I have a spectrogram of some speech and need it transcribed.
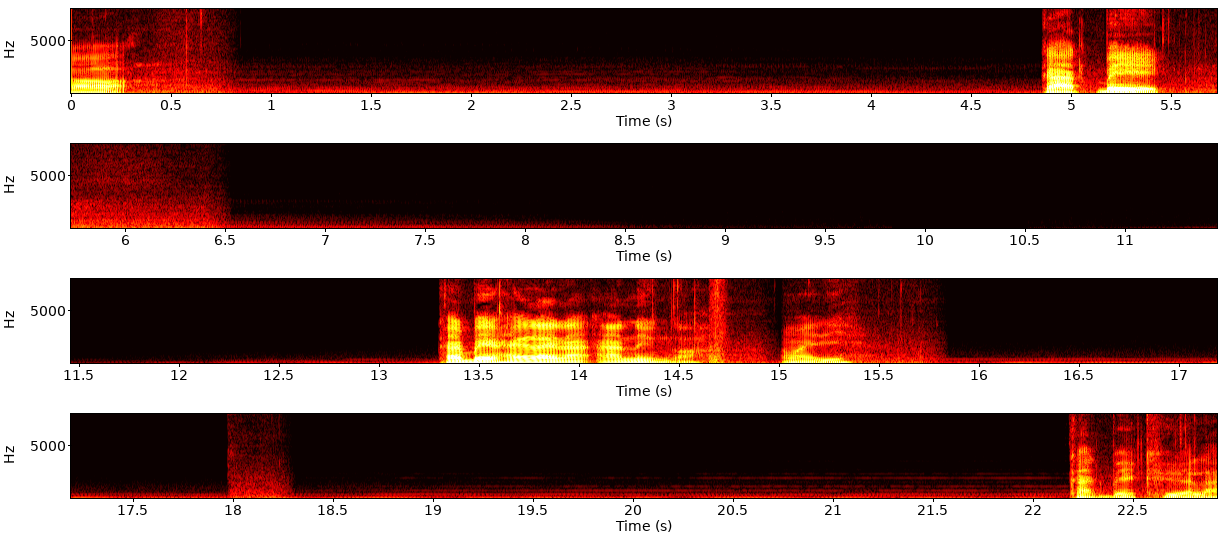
ก็การเบรก การเบรกให้อะไรนะ R หนึ่งเหรอเอาใหม่ดิการเบรกคืออะไร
